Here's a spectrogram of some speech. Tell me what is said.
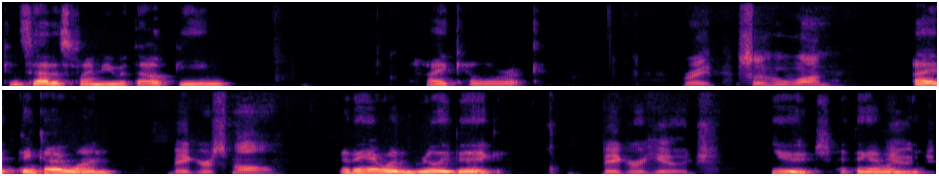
can satisfy me without being high caloric. Right. So who won? I think I won. Big or small? I think I won really big. Big or huge? Huge. I think I won Huge. huge.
